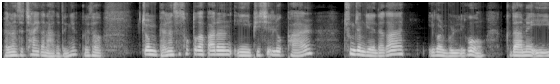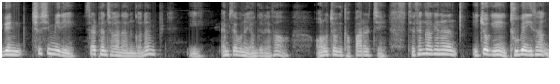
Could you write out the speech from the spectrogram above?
밸런스 차이가 나거든요. 그래서 좀 밸런스 속도가 빠른 이 BC168 충전기에다가 이걸 물리고 그 다음에 이 270mV 셀 편차가 나는 거는 이 M7에 연결해서 어느 쪽이 더 빠를지 제 생각에는 이쪽이 두 배 이상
